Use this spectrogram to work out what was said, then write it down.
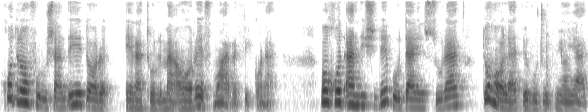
خود را فروشنده دائره المعارف معرفی کند با خود اندیشیده بود در این صورت دو حالت به وجود می آید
